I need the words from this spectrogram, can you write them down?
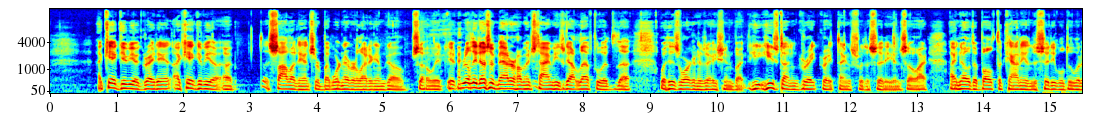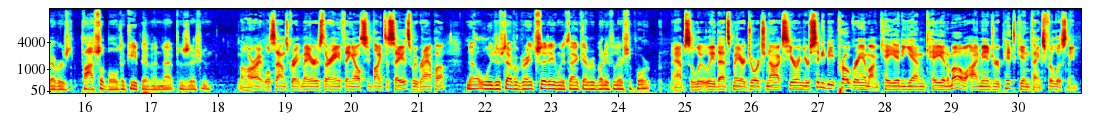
I can't give you a great. I can't give you a, a a solid answer, but we're never letting him go. So it, it really doesn't matter how much time he's got left with uh, with his organization, but he, he's done great, great things for the city. And so I, I know that both the county and the city will do whatever's possible to keep him in that position. All right. Well, sounds great, Mayor. Is there anything else you'd like to say as we wrap up? No, we just have a great city, and we thank everybody for their support. Absolutely. That's Mayor George Knox here on your City Beat program on KNEM KNMO. I'm Andrew Pitkin. Thanks for listening.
